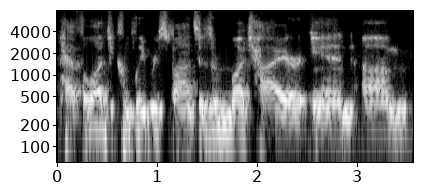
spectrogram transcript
pathologic complete responses are much higher in um,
